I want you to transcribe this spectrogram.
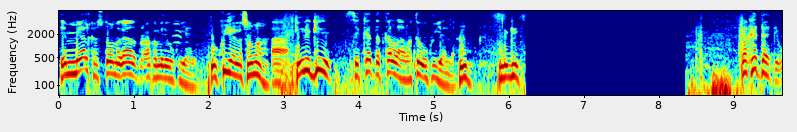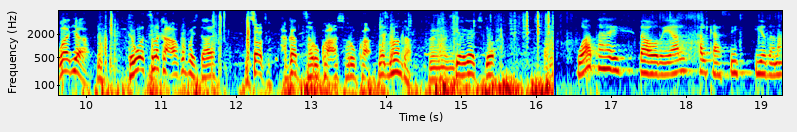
dee meel kastoo magaalada burco ka mida uu ku yaalla wuu ku yaalla soo maaha Ah. tee inagee sikadad ka laabata uu ku yaalla inagee ma ka daadi waa yaa dee waad isla kacaa ku faystaa socodka xaggaad saru kaca saru kaca miyaad dhimanta si hagaaji dee wax waa tahay daawadayaal halkaasi iyadana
